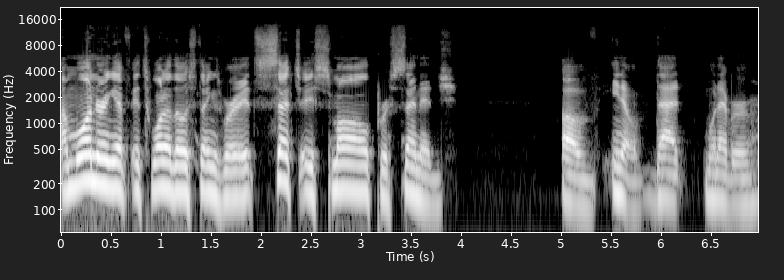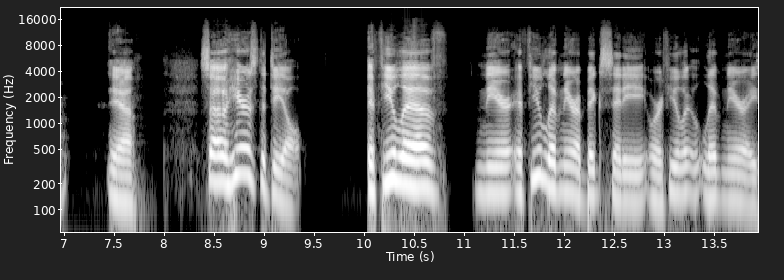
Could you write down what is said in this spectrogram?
I'm wondering if it's one of those things where it's such a small percentage of, you know, that whatever. Yeah. So here's the deal. If you live near if you live near a big city or if you live near a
